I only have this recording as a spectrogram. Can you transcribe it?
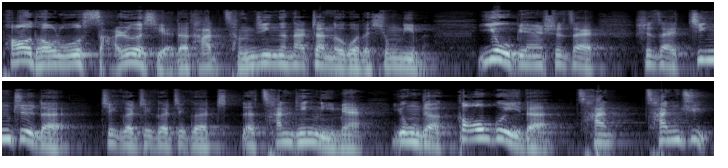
抛头颅洒热血的他曾经跟他战斗过的兄弟们，右边是在是在精致的这个这个这个呃餐厅里面，用着高贵的餐餐具、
